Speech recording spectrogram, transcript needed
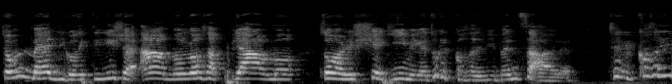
c'è un medico che ti dice "Ah, non lo sappiamo, sono le scie chimiche", tu che cosa devi pensare? Cioè che cosa devi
